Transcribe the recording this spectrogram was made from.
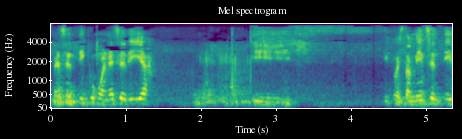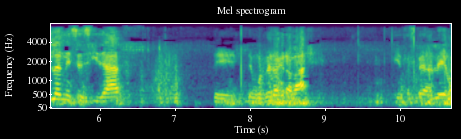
me sentí como en ese día y, y pues también sentí la necesidad de, volver a grabar mientras pedaleo.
